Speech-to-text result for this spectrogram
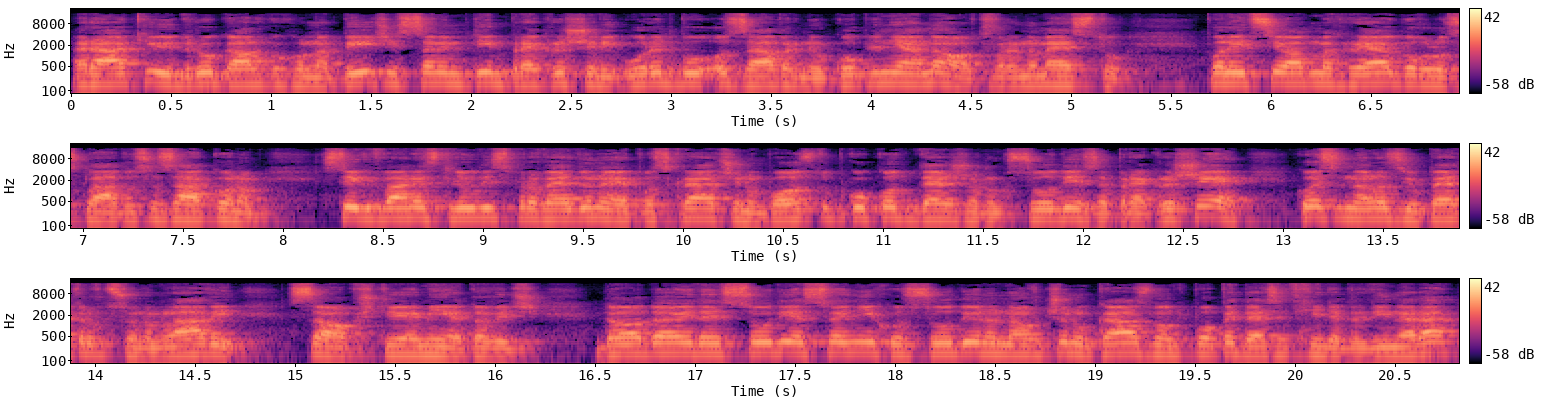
rakiju i druga alkoholna pića i samim tim prekršili uredbu o zabrani ukupljanja na otvorenom mestu. Policija odmah reagovala u skladu sa zakonom. Svih 12 ljudi sprovedeno je po skraćenom postupku kod dežurnog sudije za prekršaje koje se nalazi u Petrovcu na Mlavi, saopštio je Mijetović. Dodao je da je sudija sve njih osudio na novčanu kaznu od po 50.000 dinara,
